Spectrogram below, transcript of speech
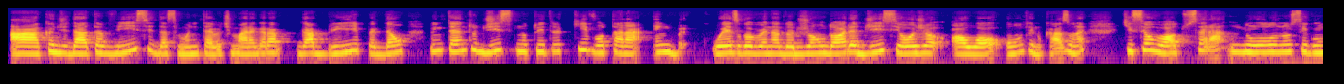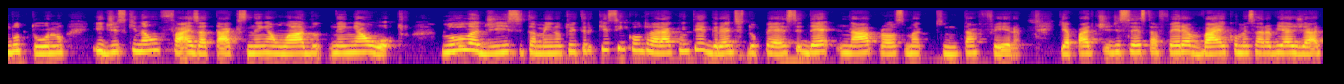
A candidata vice da Simone Tebet, Mara Gabrilli, perdão, no entanto, disse no Twitter que votará em branco. O ex-governador João Dória disse hoje ao UOL, ontem no caso, né, que seu voto será nulo no segundo turno e diz que não faz ataques nem a um lado nem ao outro. Lula disse também no Twitter que se encontrará com integrantes do PSD na próxima quinta-feira. E a partir de sexta-feira vai começar a viajar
